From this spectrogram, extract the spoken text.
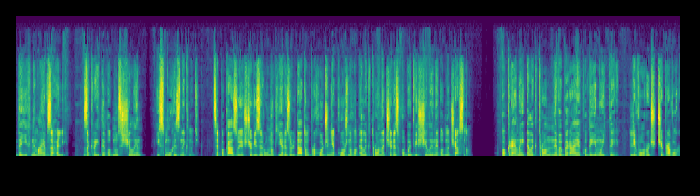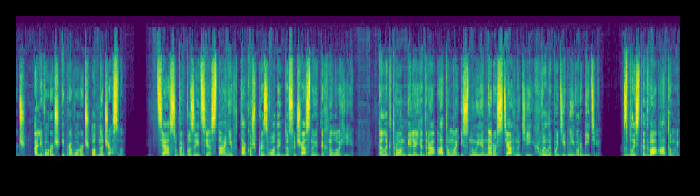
де їх немає взагалі. Закрийте одну з щілин, і смуги зникнуть. Це показує, що візерунок є результатом проходження кожного електрона через обидві щілини одночасно. Окремий електрон не вибирає, куди йому йти ліворуч чи праворуч, а ліворуч і праворуч одночасно. Ця суперпозиція станів також призводить до сучасної технології. Електрон біля ядра атома існує на розтягнутій хвилеподібній орбіті. Зблизьте два атоми,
